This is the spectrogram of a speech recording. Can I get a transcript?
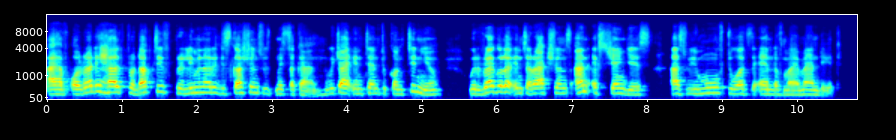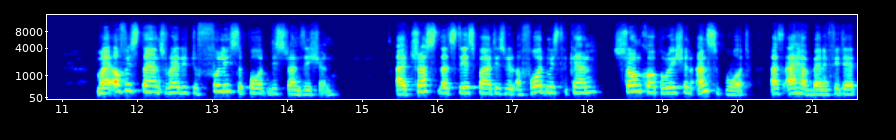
I have already held productive preliminary discussions with Mr. Khan, which I intend to continue with regular interactions and exchanges as we move towards the end of my mandate. My office stands ready to fully support this transition I trust that states parties will afford Mr. Khan strong cooperation and support as I have benefited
